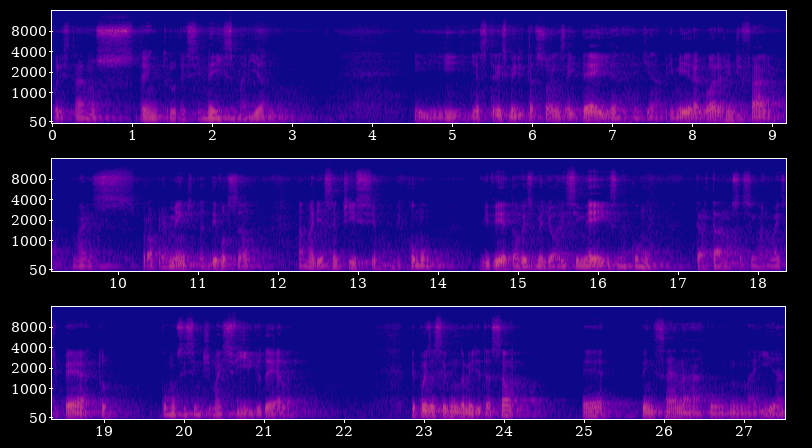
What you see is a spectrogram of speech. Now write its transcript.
por estarmos dentro desse mês mariano. E, e as três meditações, a ideia é que na primeira agora a gente fale mais propriamente da devoção a Maria Santíssima, de como viver talvez melhor esse mês, né, como tratar Nossa Senhora mais de perto, como se sentir mais filho dela depois, a segunda meditação é pensar na, com Maria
